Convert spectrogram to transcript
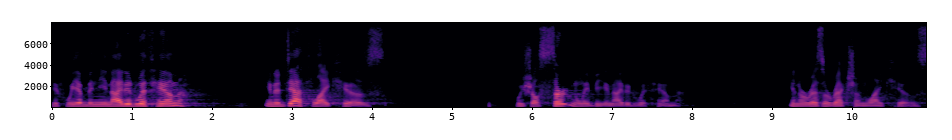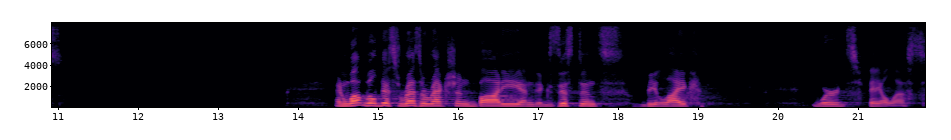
If we have been united with him in a death like his, we shall certainly be united with him in a resurrection like his. And what will this resurrection body and existence be like? Words fail us.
